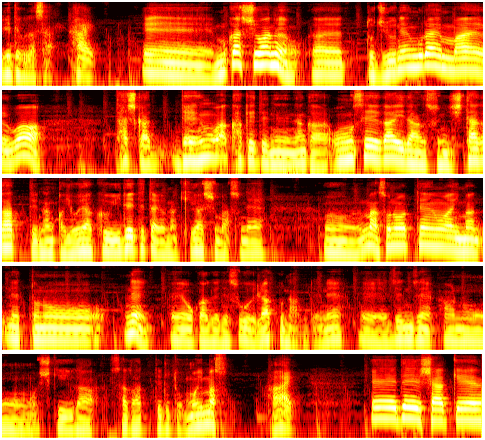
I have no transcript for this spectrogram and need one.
れてください。はい。えー、昔はね、え、っと、10年ぐらい前は、確か電話かけてね、なんか音声ガイダンスに従ってなんか予約入れてたような気がしますね。うん、まあその点は今ネットのね、えー、おかげですごい楽なんでね、えー、全然あのー、敷居が下がってると思います。はい。えー、で、車検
